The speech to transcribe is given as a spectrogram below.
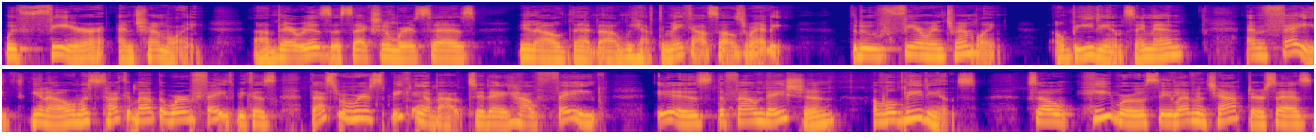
with fear and trembling. Uh, there is a section where it says, you know, that uh, we have to make ourselves ready through fear and trembling, obedience. Amen. And faith, you know, let's talk about the word faith because that's what we're speaking about today. How faith is the foundation of obedience. So Hebrews, the 11th chapter says,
